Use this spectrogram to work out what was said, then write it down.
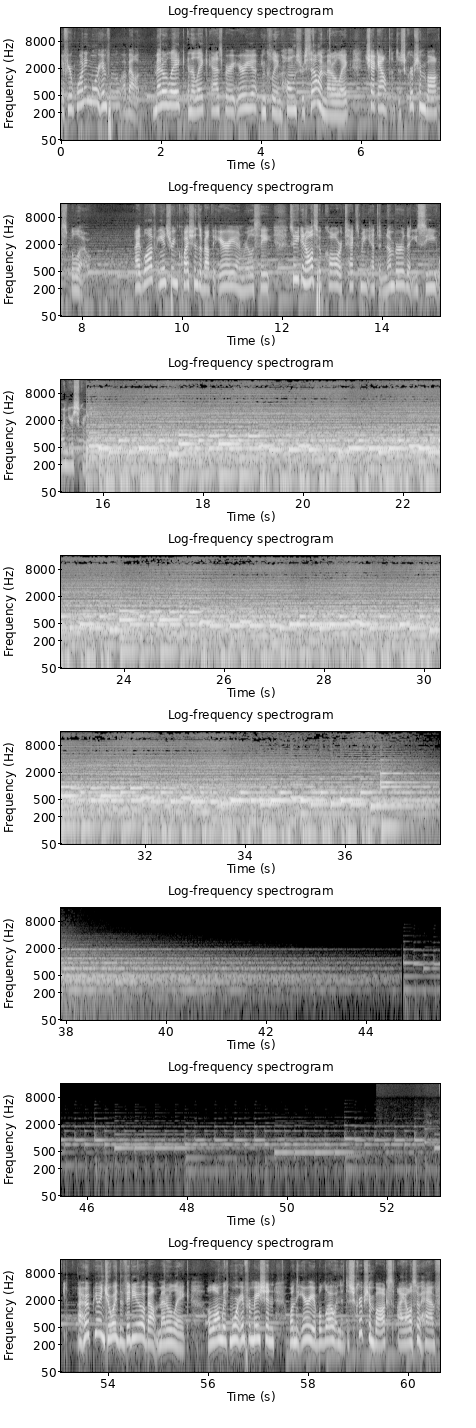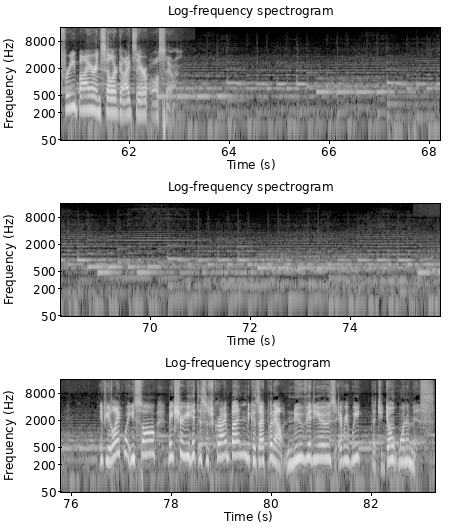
If you're wanting more info about Meadow Lake and the Lake Asbury area, including homes for sale in Meadow Lake, check out the description box below. I love answering questions about the area and real estate, so you can also call or text me at the number that you see on your screen. I hope you enjoyed the video about Meadow Lake. Along with more information on the area below in the description box, I also have free buyer and seller guides there also. If you like what you saw, make sure you hit the subscribe button because I put out new videos every week that you don't want to miss.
